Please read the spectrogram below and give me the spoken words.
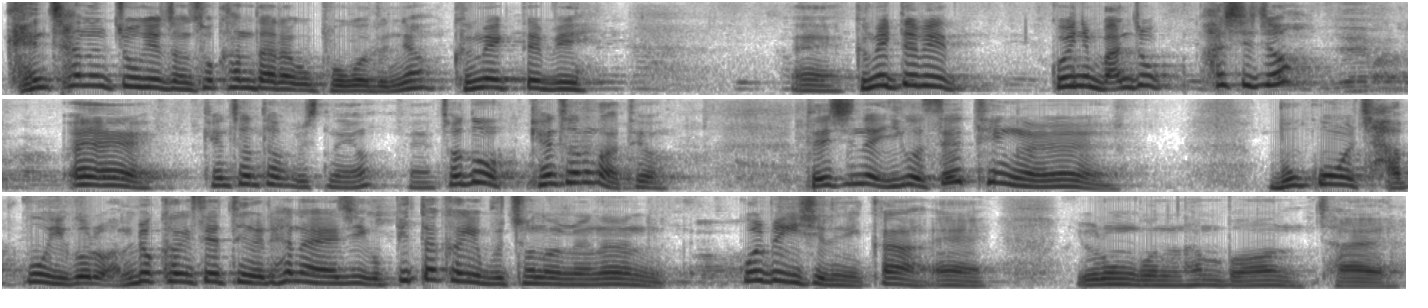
괜찮은 쪽에 전 속한다라고 보거든요. 금액 대비 예, 금액 대비 고객님 만족하시죠? 예, 만족합니다. 예, 예, 괜찮다고 보시네요. 예, 저도 괜찮은 것 같아요. 대신에 이거 세팅을 목공을 잡고 이거를 완벽하게 세팅을 해놔야지 이거 삐딱하게 붙여놓으면은 꼴보기 싫으니까 예, 요런 거는 한번 잘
